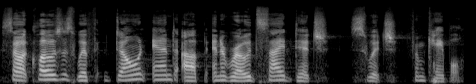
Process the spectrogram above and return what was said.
So it closes with don't end up in a roadside ditch, switch from cable.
